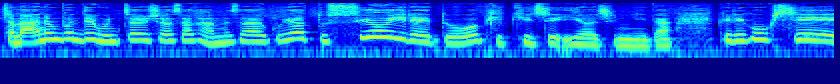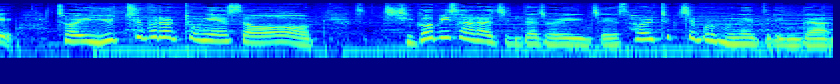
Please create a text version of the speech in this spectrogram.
자 많은 분들 문자 주셔서 감사하고요. 또 수요일에도 비퀴즈 이어집니다. 그리고 혹시 저희 유튜브를 통해서 직업이 사라진다 저희 이제 설 특집으로 보내드린다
